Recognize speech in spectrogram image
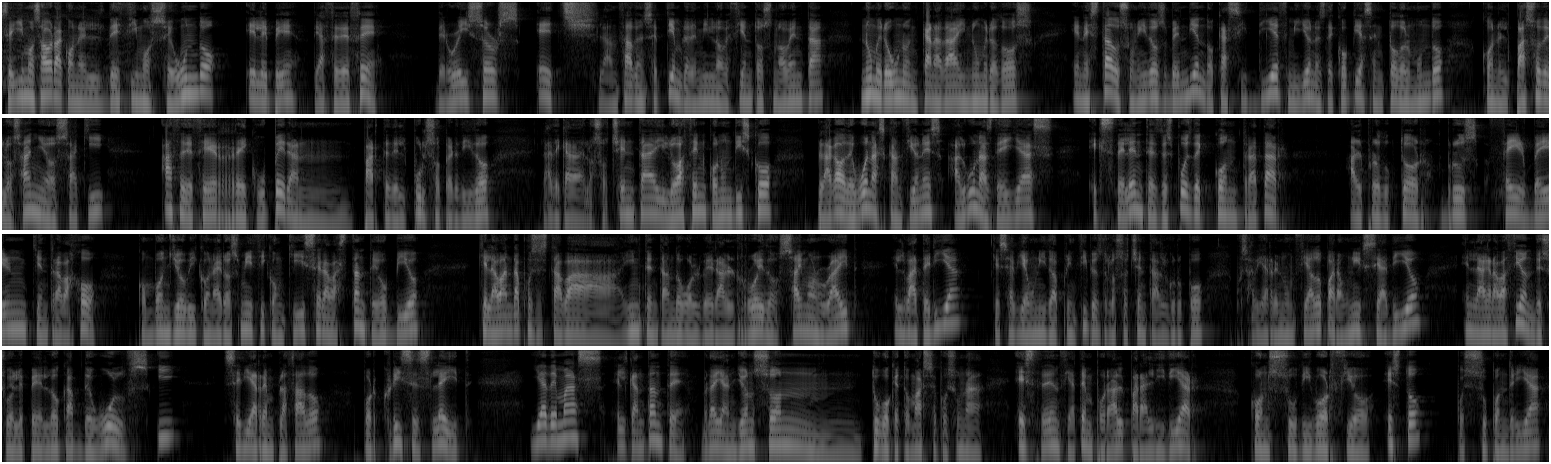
Seguimos ahora con el decimosegundo LP de ACDC, The Razor's Edge, lanzado en septiembre de 1990, número uno en Canadá y número 2 en Estados Unidos, vendiendo casi 10 millones de copias en todo el mundo con el paso de los años. Aquí ACDC recuperan parte del pulso perdido la década de los 80 y lo hacen con un disco plagado de buenas canciones, algunas de ellas excelentes después de contratar al productor Bruce Fairbairn, quien trabajó con Bon Jovi, con Aerosmith y con Kiss, era bastante obvio que la banda pues estaba intentando volver al ruedo. Simon Wright, el batería, que se había unido a principios de los 80 al grupo, pues había renunciado para unirse a Dio en la grabación de su LP Lock Up the Wolves y sería reemplazado por Chris Slade. Y además, el cantante Brian Johnson tuvo que tomarse pues una excedencia temporal para lidiar con su divorcio. Esto pues supondría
